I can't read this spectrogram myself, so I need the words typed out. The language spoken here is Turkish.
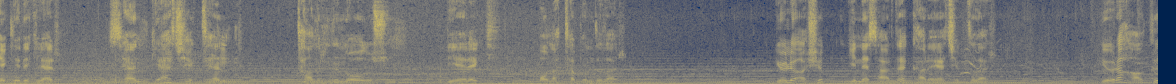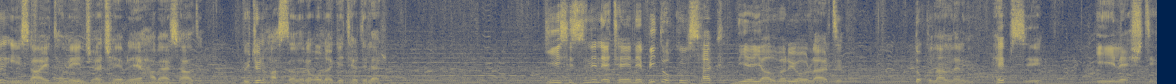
Teknedekiler sen gerçekten Tanrı'nın oğlusun diyerek ona tapındılar. Gölü aşıp Ginnesar'da karaya çıktılar. Yöre halkı İsa'yı tanıyınca çevreye haber saldı. Bütün hastaları ona getirdiler. Giysisinin eteğine bir dokunsak diye yalvarıyorlardı. Dokunanların hepsi iyileşti.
